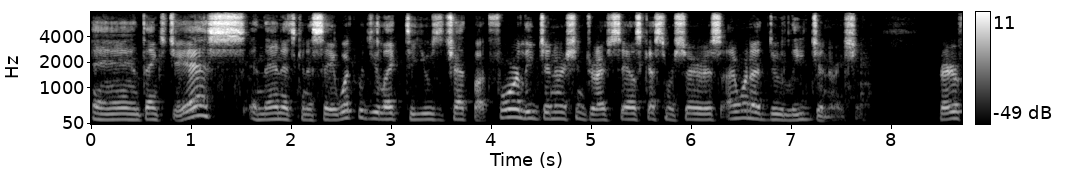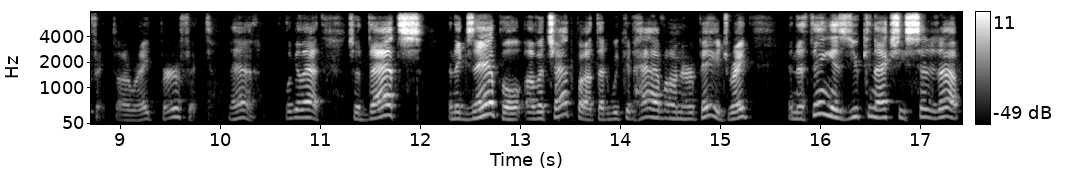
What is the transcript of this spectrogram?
And thanks JS and then it's going to say what would you like to use the chatbot for? Lead generation drive sales customer service. I want to do lead generation. Perfect. All right. Perfect. Yeah. Look at that. So that's an example of a chatbot that we could have on her page right? And the thing is you can actually set it up.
